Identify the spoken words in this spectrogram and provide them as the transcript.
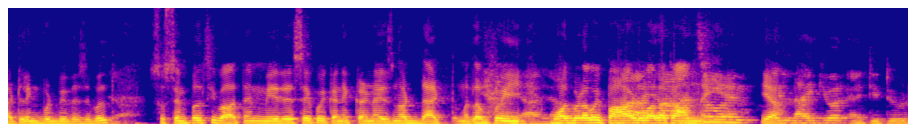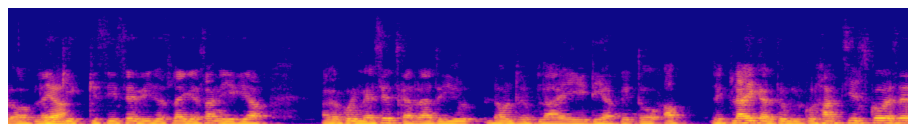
that link would be visible Yeah. so simple सी बात है मेरे से कोई कनेक्ट करना इज़ नॉट दैट मतलब Yeah, कोई yeah, yeah. बहुत बड़ा कोई पहाड़ वाला काम नहीं है and या I like your attitude of like Yeah. कि किसी से भी जस्ट लाइक ऐसा नहीं है कि आप अगर कोई मैसेज कर रहा है तो यू डोंट रिप्लाई या फिर तो आप रिप्लाई करते हो बिल्कुल हर चीज़ को ऐसे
